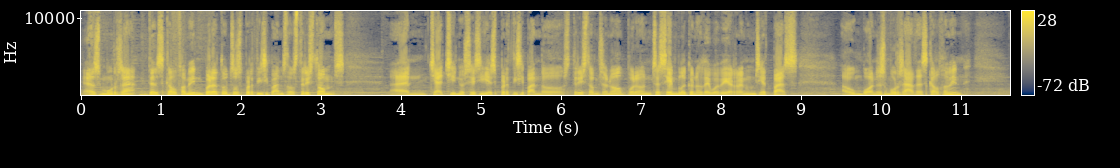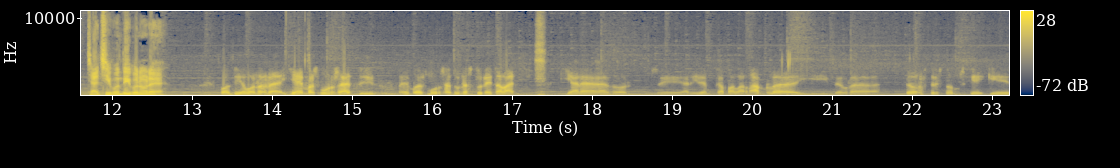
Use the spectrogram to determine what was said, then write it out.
Esmorzar d'escalfament per a tots els participants dels Tres Toms. En Chachi no sé si és participant dels Tres Toms o no, però ens sembla que no deu haver renunciat pas a un bon esmorzar d'escalfament. Chachi, bon dia, bona hora. Bon dia, bona hora. Ja hem esmorzat, hem esmorzat una estoneta abans i ara doncs eh, anirem cap a la Rambla i veure, veure els tres toms, que, que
